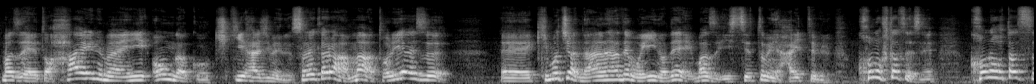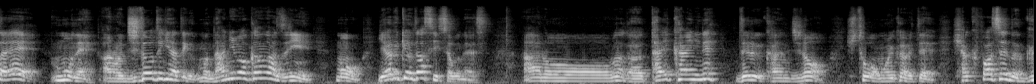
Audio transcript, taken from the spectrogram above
まず、えーと入る前に音楽を聴き始めるそれからまあとりあえずえー、気持ちは7でもいいので、まず1セット目に入ってみる。この2つですね。この2つさえ、もうね、あの、自動的になってくる。もう何も考えずに、もう、やる気を出す必要もないです。あのー、なんか、大会にね、出る感じの人を思い浮かべて、100%ぐ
